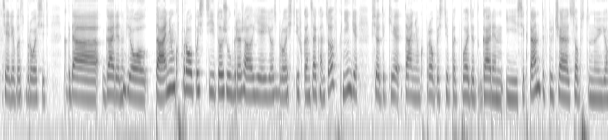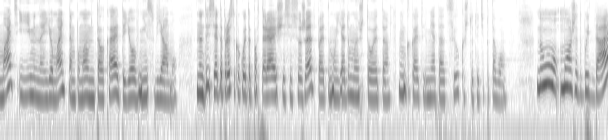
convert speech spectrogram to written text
хотели его сбросить, когда Гарин вел Таню к пропасти и тоже угрожал ей ее сбросить, и в конце концов в книге все-таки Таню к пропасти подводят Гарин и сектанты, включая собственную ее мать, и именно ее мать там, по-моему, толкает ее вниз в яму. Ну, то есть это просто какой-то повторяющийся сюжет, поэтому я думаю, что это ну, какая-то мета-отсылка, что-то типа того. Ну, может быть, да,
